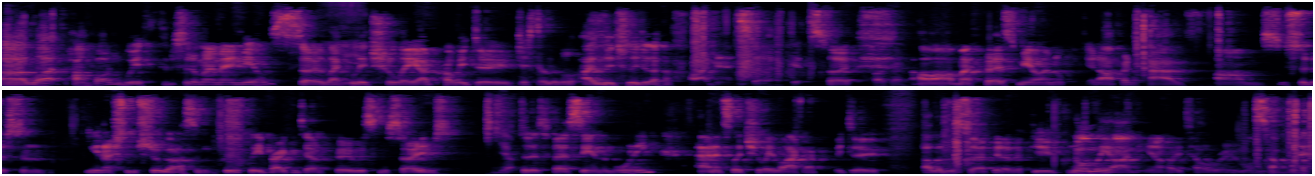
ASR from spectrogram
Uh, light pump on with sort of my main meals. So like yeah. literally, I'd probably do just a little. I literally do like a five minute circuit. So okay. uh, my first meal, I normally get up and have um, sort of some you know some sugar, some quickly breaking down food with some sodium. Yeah. So this first thing in the morning, and it's literally like I probably do a little circuit of a few. Normally, I'm in a hotel room or somewhere.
